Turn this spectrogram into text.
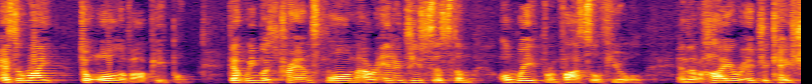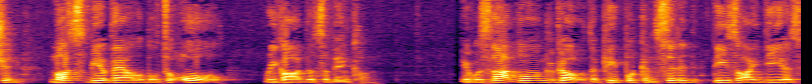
as a right to all of our people, that we must transform our energy system away from fossil fuel, and that higher education must be available to all, regardless of income. It was not long ago that people considered these ideas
